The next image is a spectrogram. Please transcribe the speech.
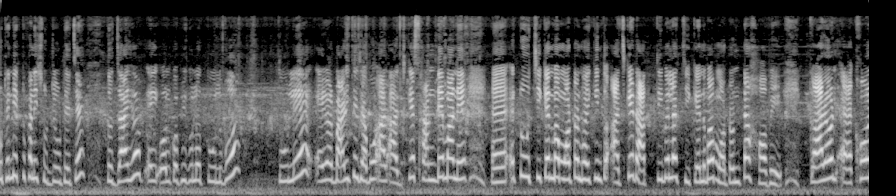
ওঠেনি, একটুখানি সূর্য উঠেছে। তো যাই হোক, এই ওলকপিগুলো তুলবো। তুলে এবার বাড়িতে যাব। আর আজকে সানডে মানে একটু চিকেন বা মটন হয়, কিন্তু আজকে রাত্রিবেলা চিকেন বা মটনটা হবে। কারণ এখন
